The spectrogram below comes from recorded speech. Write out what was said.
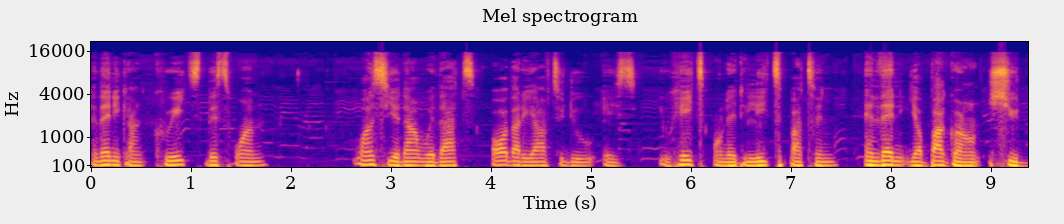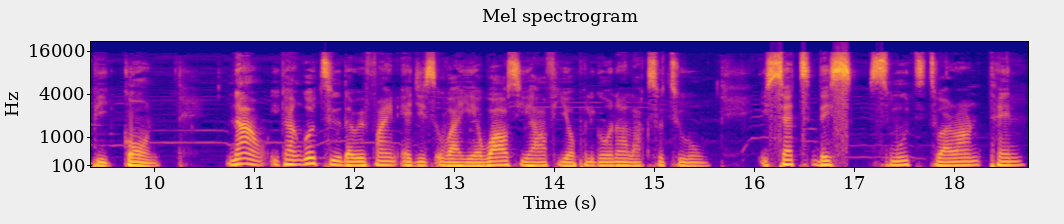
And then you can create this one. Once you're done with that all that you have to do is you hit on the delete button and then your background should be gone now you can go to the refine edges over here whilst you have your polygonal lasso tool. You set this smooth to around 10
